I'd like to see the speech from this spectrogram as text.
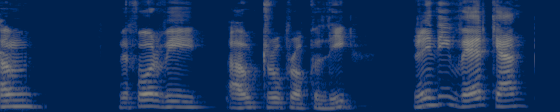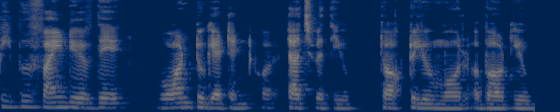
um, before we outro properly, Randy, where can people find you if they want to get in touch with you, talk to you more about you?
